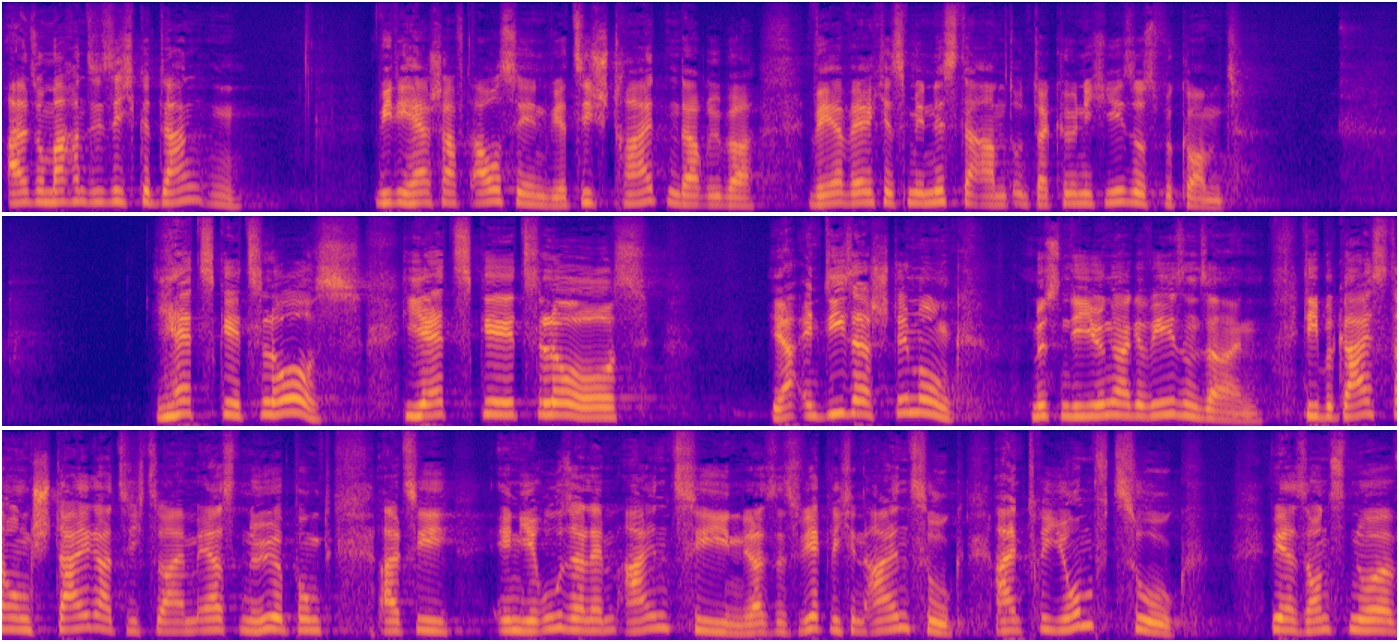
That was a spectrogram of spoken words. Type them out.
Also machen Sie sich Gedanken wie die Herrschaft aussehen wird. Sie streiten darüber, wer welches Ministeramt unter König Jesus bekommt. Jetzt geht's los. Jetzt geht's los. Ja, in dieser Stimmung müssen die Jünger gewesen sein. Die Begeisterung steigert sich zu einem ersten Höhepunkt, als sie in Jerusalem einziehen. Das ist wirklich ein Einzug, ein Triumphzug, wie er sonst nur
